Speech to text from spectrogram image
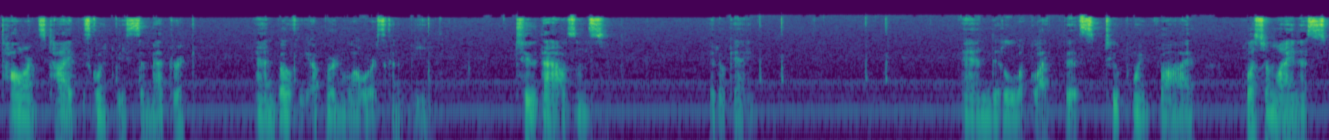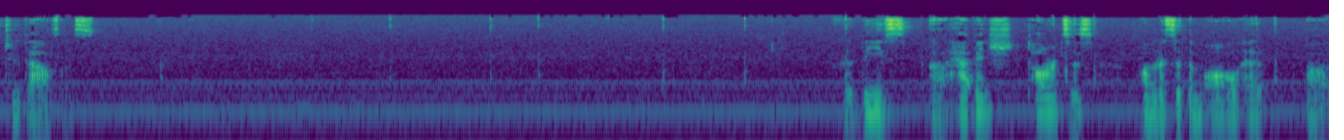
tolerance type is going to be symmetric. And both the upper and lower is going to be 2 thousandths. Hit OK. And it'll look like this, 2.5 plus or minus 2 thousandths. Uh, these uh, half-inch tolerances, I'm going to set them all at a uh,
